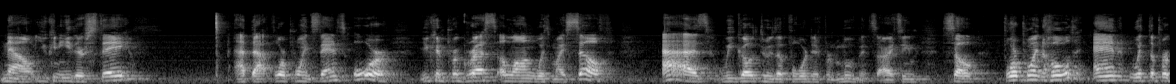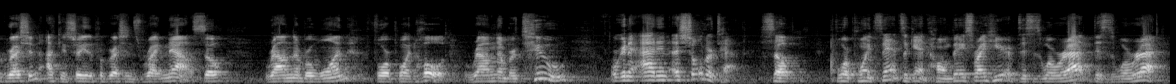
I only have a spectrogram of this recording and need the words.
Now, you can either stay at that four point stance or you can progress along with myself as we go through the four different movements. All right, team? So, four point hold, and with the progression, I can show you the progressions right now. So, round number one, four point hold. Round number two, we're gonna add in a shoulder tap. So, four point stance, again, home base right here. If this is where we're at, this is where we're at.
